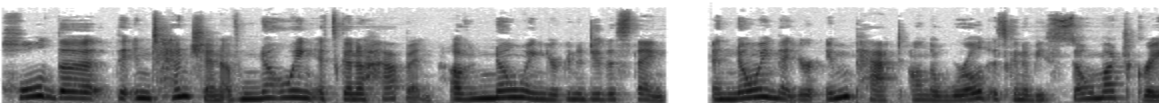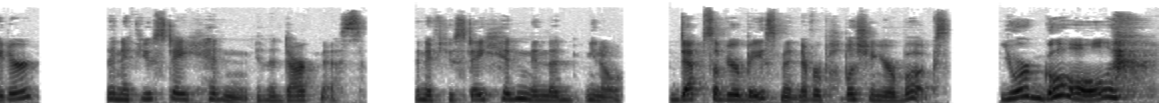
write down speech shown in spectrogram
Hold the, the intention of knowing it's going to happen, of knowing you're going to do this thing, and knowing that your impact on the world is going to be so much greater than if you stay hidden in the darkness, than if you stay hidden in the, you know, depths of your basement, never publishing your books. Your goal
